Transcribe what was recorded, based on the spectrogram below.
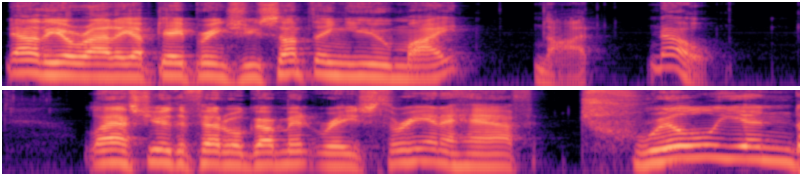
Now, the O'Reilly update brings you something you might not know. Last year, the federal government raised $3.5 trillion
